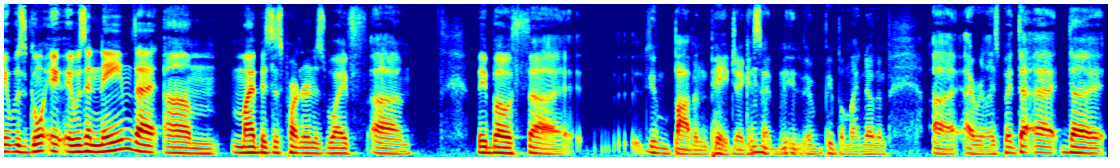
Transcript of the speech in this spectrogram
It was going. It, it was a name that um, my business partner and his wife. Um, they both. Uh, Bob and Paige, I guess I, people might know them. Uh, I realize, but the uh, the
